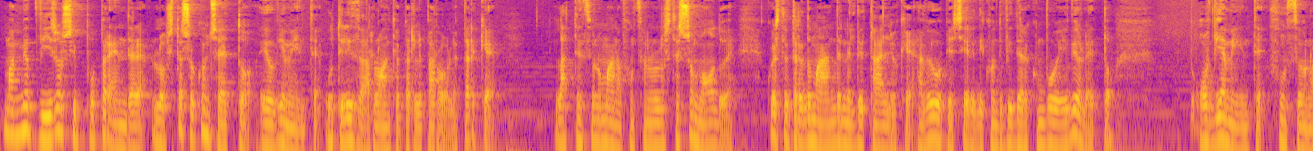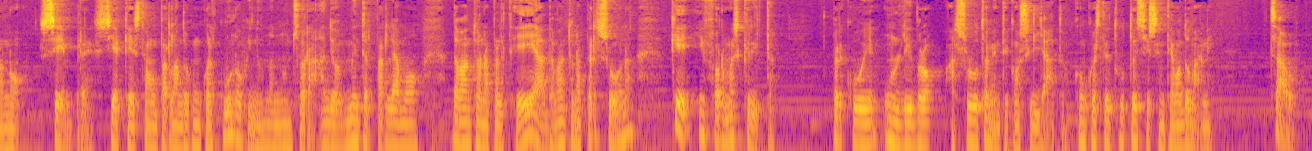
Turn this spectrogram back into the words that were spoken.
ma a mio avviso si può prendere lo stesso concetto e ovviamente utilizzarlo anche per le parole, perché l'attenzione umana funziona allo stesso modo e queste tre domande nel dettaglio che avevo piacere di condividere con voi e vi ho letto ovviamente funzionano sempre, sia che stiamo parlando con qualcuno, quindi un annuncio radio, mentre parliamo davanti a una platea, davanti a una persona, che in forma scritta. Per cui un libro assolutamente consigliato. Con questo è tutto e ci sentiamo domani. Ciao!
